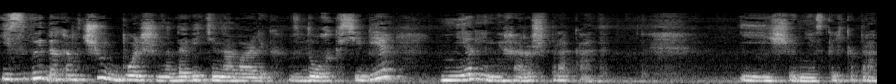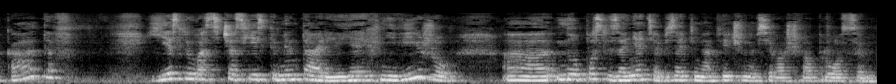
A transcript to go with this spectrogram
и с выдохом чуть больше надавите на валик, вдох к себе, медленный хороший прокат. И еще несколько прокатов. Если у вас сейчас есть комментарии, я их не вижу, а, но после занятия обязательно отвечу на все ваши вопросы.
